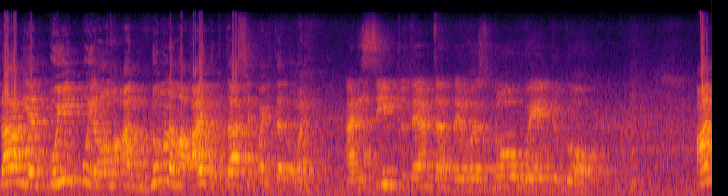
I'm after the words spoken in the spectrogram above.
tang yan pui pui a ma an nung la ma ai guk ta pai tan o And it seemed to them that there was no way to go. an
